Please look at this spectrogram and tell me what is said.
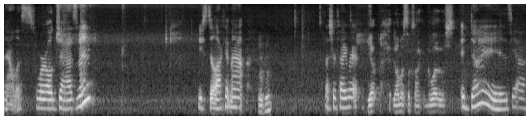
Now let's swirl jasmine. You still like it, Matt? Mm-hmm. That's your favorite? Yep. It almost looks like it glows. It does, yeah.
